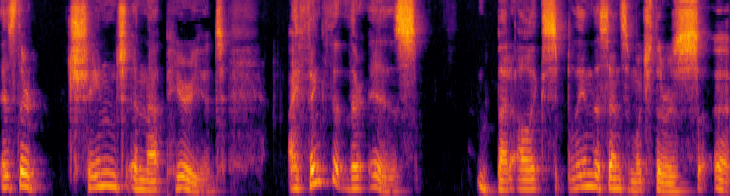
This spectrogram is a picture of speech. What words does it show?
is there change in that period? I think that there is, but I'll explain the sense in which there is. Uh,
